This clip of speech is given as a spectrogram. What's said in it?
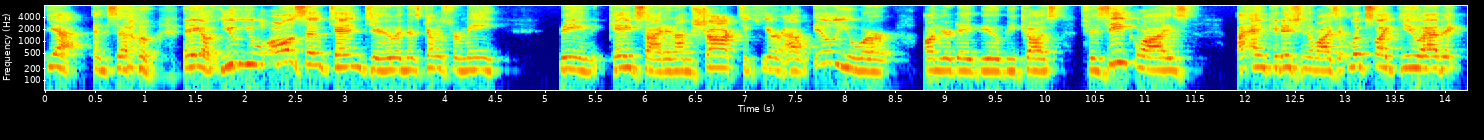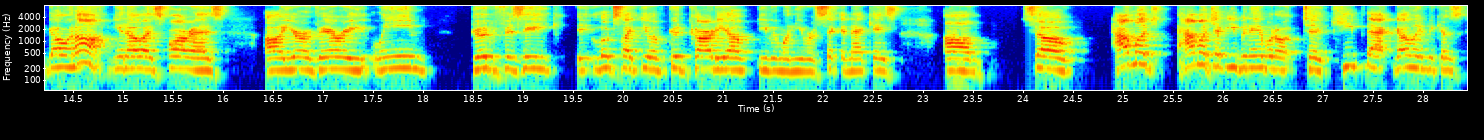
yeah, and so there you go. You you also tend to, and this comes from me being cage side, and I'm shocked to hear how ill you were on your debut because physique wise uh, and conditioning wise, it looks like you have it going on. You know, as far as uh, you're a very lean, good physique. It looks like you have good cardio, even when you were sick in that case. Um, so how much how much have you been able to to keep that going? Because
